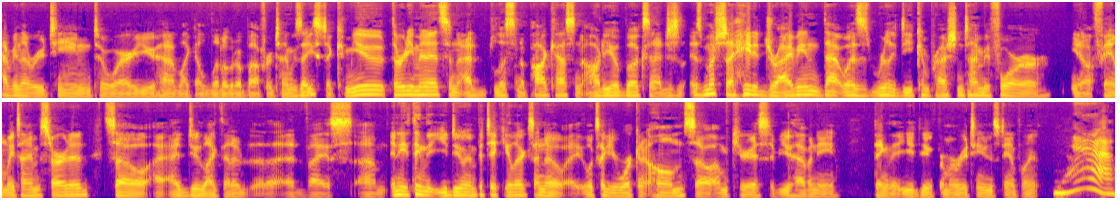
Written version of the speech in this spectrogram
having that routine to where you have like a little bit of buffer time because I used to commute 30 minutes and I'd listen to podcasts and audiobooks and I just as much as I hated driving that was really decompression time before you know family time started. So i, I do like that uh, advice. Um, anything that you do in particular? Because i know it looks like you're working at home so i'm curious if you have any thing that you do from a routine standpoint? Yeah,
